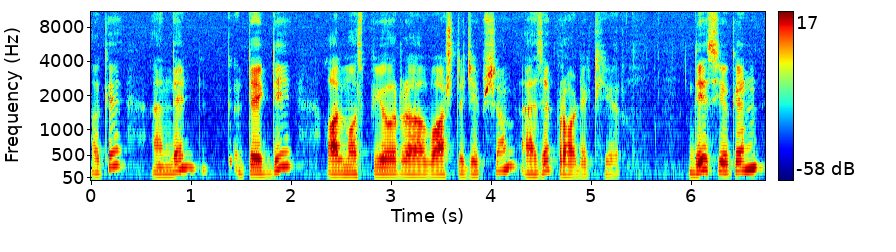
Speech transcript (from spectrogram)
okay and then take the almost pure uh, washed gypsum as a product here. This you can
